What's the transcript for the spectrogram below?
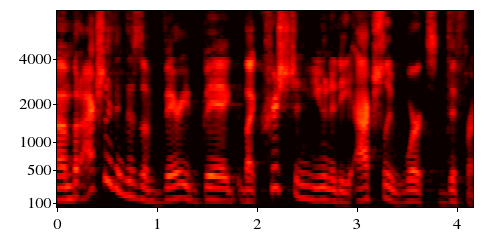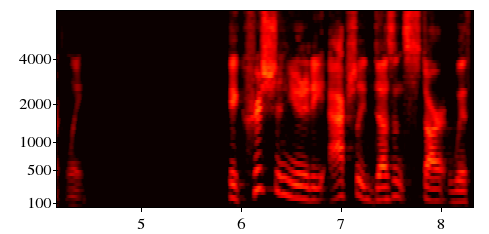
Um, but I actually think this is a very big, like Christian unity actually works differently. Okay, Christian unity actually doesn't start with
